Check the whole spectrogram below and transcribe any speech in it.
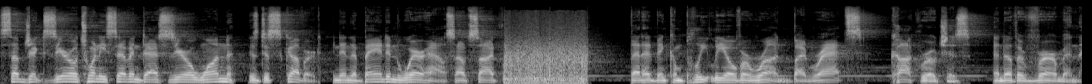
Subject 027-01 is discovered in an abandoned warehouse outside that had been completely overrun by rats, cockroaches, and other vermin,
